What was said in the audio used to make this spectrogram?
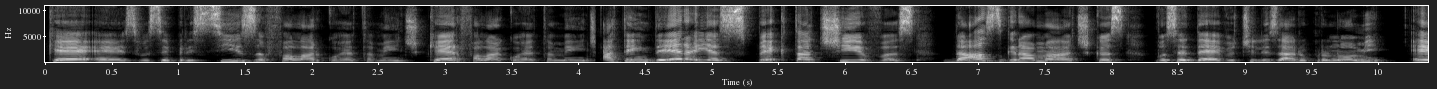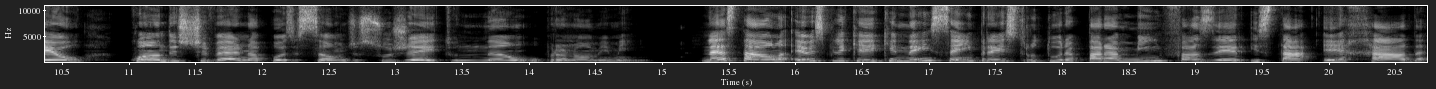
quer, é, se você precisa falar corretamente, quer falar corretamente, atender aí as expectativas das gramáticas, você deve utilizar o pronome eu quando estiver na posição de sujeito, não o pronome mim. Nesta aula, eu expliquei que nem sempre a estrutura para mim fazer está errada.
